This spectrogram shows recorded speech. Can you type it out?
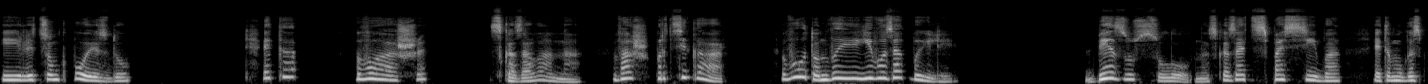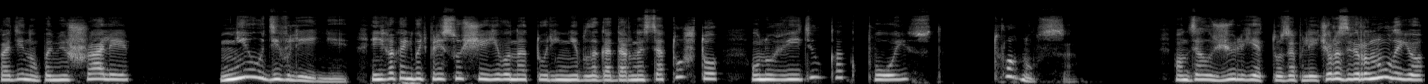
и, лицом к поезду. — Это ваше, — сказала она, — ваш портсигар. Вот он, вы его забыли. Безусловно, сказать спасибо этому господину помешали не удивление и не какая-нибудь присущая его натуре неблагодарность, а то, что он увидел, как поезд тронулся. Он взял Жюльетту за плечи, развернул ее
